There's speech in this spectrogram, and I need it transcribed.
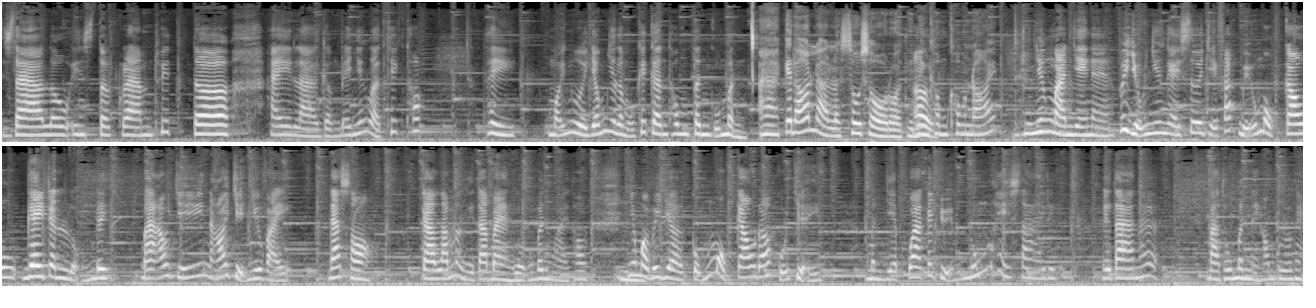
Zalo, Instagram, Twitter hay là gần đây nhất là TikTok thì mỗi người giống như là một cái kênh thông tin của mình à cái đó là là social rồi thì ừ. mình không không nói nhưng mà vậy nè ví dụ như ngày xưa chị phát biểu một câu gây tranh luận đi báo chí nói chuyện như vậy đá son cao lắm là người ta bàn luận bên ngoài thôi ừ. nhưng mà bây giờ cũng một câu đó của chị mình dẹp qua cái chuyện đúng hay sai đi người ta nói bà thu minh này không ưa nghe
